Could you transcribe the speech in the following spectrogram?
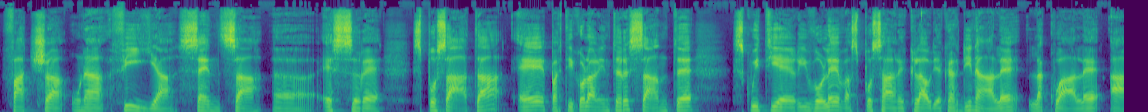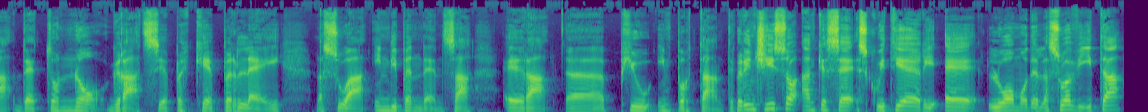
faccia una figlia senza uh, essere sposata è particolare interessante Squitieri voleva sposare Claudia Cardinale, la quale ha detto no, grazie, perché per lei la sua indipendenza era eh, più importante. Per inciso, anche se Squitieri è l'uomo della sua vita,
